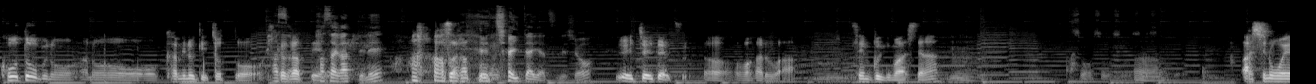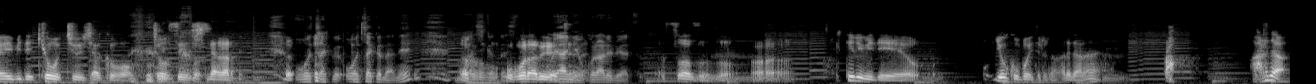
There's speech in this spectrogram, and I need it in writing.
後頭部の、あのー髪の毛ちょっと引っかかって、はさがってね。はさがっめてっ、ちゃ痛いやつでしょ？めっちゃ痛いやつ。うん、わかるわ。扇風機回してな。うん。そうそうそうそう。足の親指で強注弱を調整しながら。横着、横着だね。怒られるやつ親に怒られるやつ。そうそうそう。うんうんテレビでよく覚えてるのはあれだな。うん。あれだ、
